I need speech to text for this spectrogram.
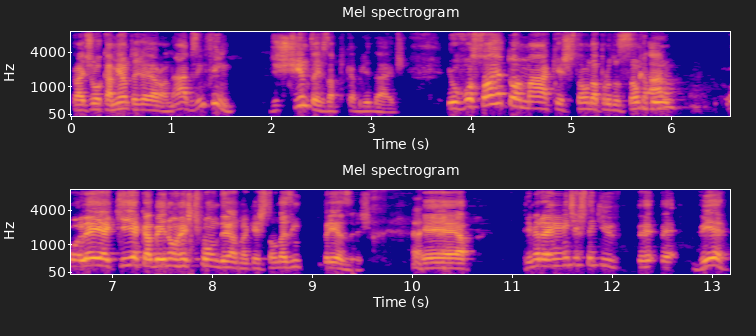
para deslocamento de aeronaves, enfim, distintas aplicabilidades. Eu vou só retomar a questão da produção, claro. porque olhei aqui e acabei não respondendo a questão das empresas. É, primeiramente, a gente tem que ver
